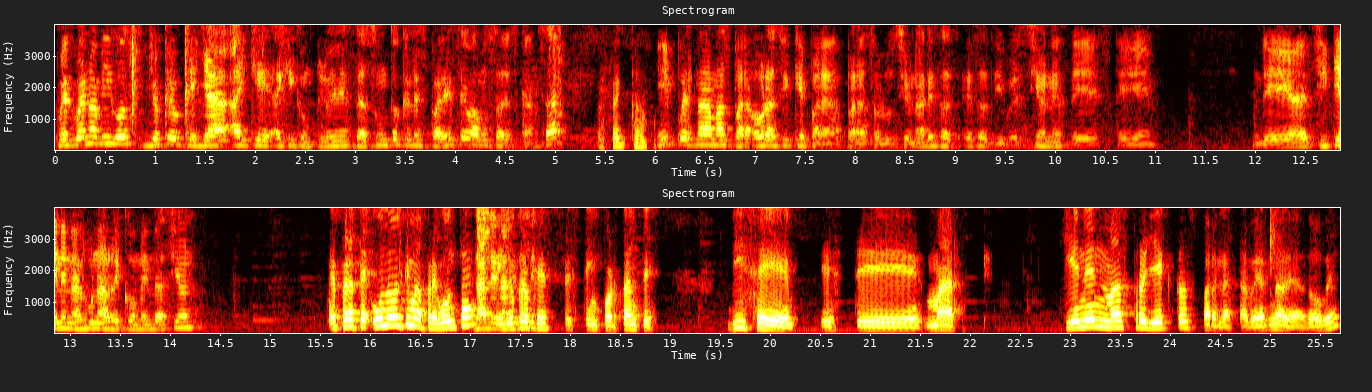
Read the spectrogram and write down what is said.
Pues bueno amigos, yo creo que ya hay que, hay que concluir este asunto. ¿Qué les parece? Vamos a descansar. Perfecto. Y pues nada más para, ahora sí que para, para solucionar esas, esas diversiones de este, de eh, si tienen alguna recomendación. Espérate, una última pregunta Dale, que dale, yo creo que es este, importante. Dice, este, Mar, ¿tienen más proyectos para la taberna de Adobe?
